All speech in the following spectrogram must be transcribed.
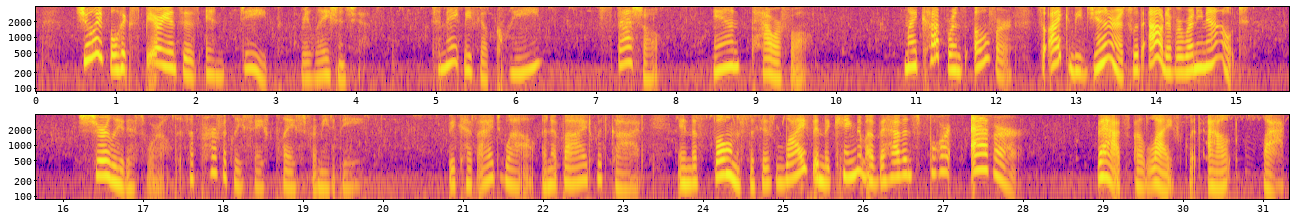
joyful experiences, and deep relationships to make me feel clean, special, and powerful. My cup runs over so I can be generous without ever running out. Surely this world is a perfectly safe place for me to be, because I dwell and abide with God in the fullness of His life in the kingdom of the heavens forever. That's a life without lack.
